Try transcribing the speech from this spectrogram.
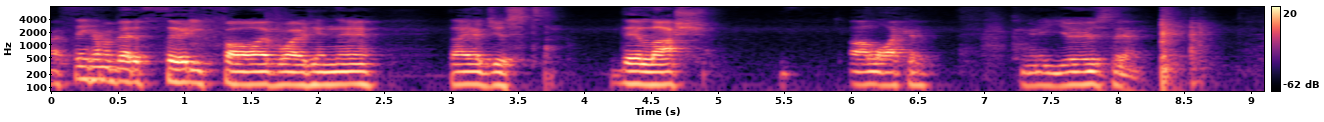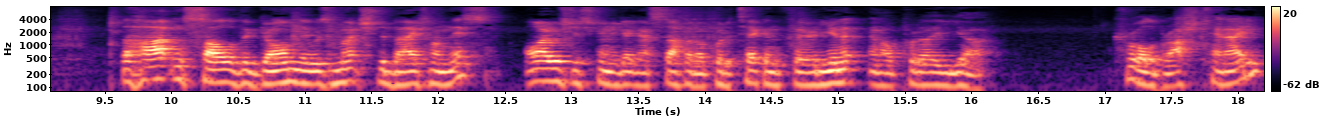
I think I'm about a 35 weight in there. They are just, they're lush. I like them. I'm going to use them. The heart and soul of the GOM, there was much debate on this. I was just going to get, now stuff it, I'll put a Tekken 30 in it and I'll put a uh, crawler brush 1080. And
